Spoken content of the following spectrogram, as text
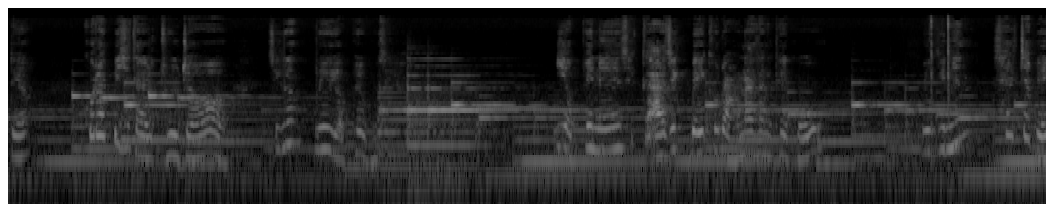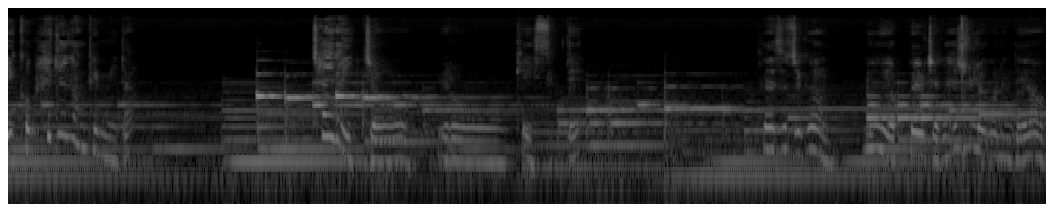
어때요? 코랄빛이 잘 돌죠? 지금 이 옆을 보세요. 이 옆에는 색깔 아직 메이크업을 안 한 상태고 여기는 살짝 메이크업을 해준 상태입니다. 차이가 있죠. 이렇게 있을 때. 그래서 지금 이 옆을 제가 해주려고 하는데요.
